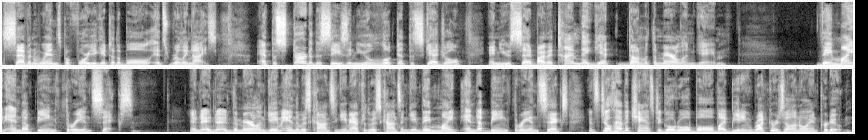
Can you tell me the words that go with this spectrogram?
seven wins before you get to the bowl, it's really nice. At the start of the season, you looked at the schedule and you said by the time they get done with the Maryland game, they might end up being three and six and, and, the Maryland game and the Wisconsin game. After the Wisconsin game, they might end up being three and six and still have a chance to go to a bowl by beating Rutgers, Illinois, and Purdue.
